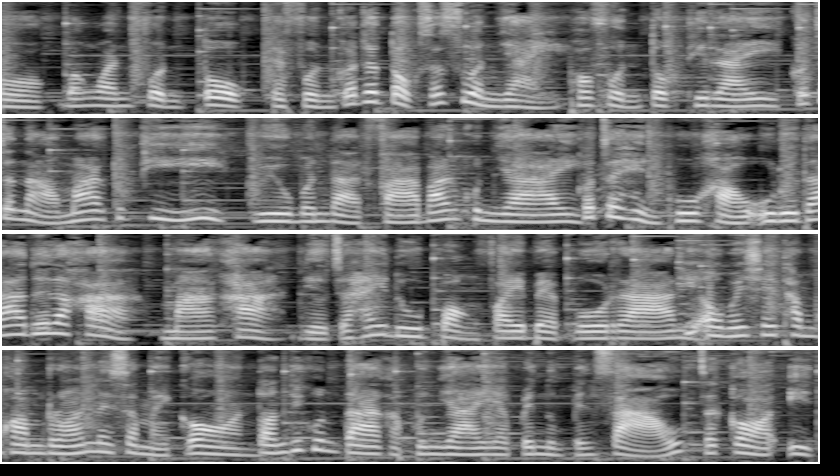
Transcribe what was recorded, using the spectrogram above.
ออก บางวันฝนตก แต่ฝนก็จะตกซะส่วนใหญ่ พอฝนตกทีไรก็จะหนาวมากทุกที วิวบนดาดฟ้าบ้านคุณยาย ก็จะเห็นภูเขาอูรุด้าด้วยล่ะค่ะ มาค่ะ เดี๋ยวจะให้ดูปล่องไฟแบบโบราณที่เอาไว้ใช้ทำความร้อนในสมัยก่อน ตอนที่คุณตากับคุณยายยังเป็นหนุ่มเป็นสาว จะก่ออิฐ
